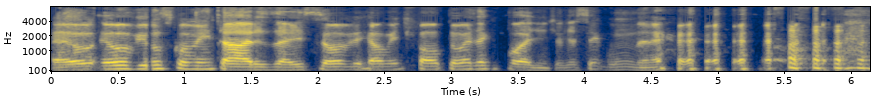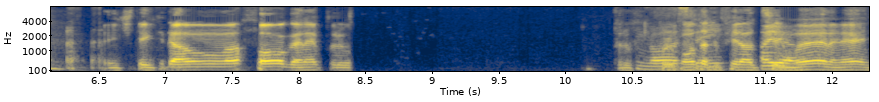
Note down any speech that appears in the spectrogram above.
É, eu, eu ouvi uns comentários aí sobre realmente faltou, mas é que pode, gente. Hoje é segunda, né? a gente tem que dar uma folga, né? Pro, pro, Nossa, por conta hein? do final de semana, né?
